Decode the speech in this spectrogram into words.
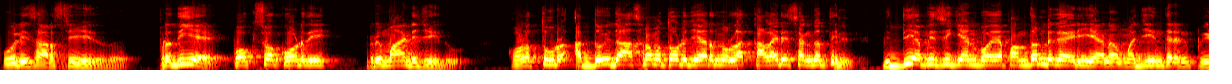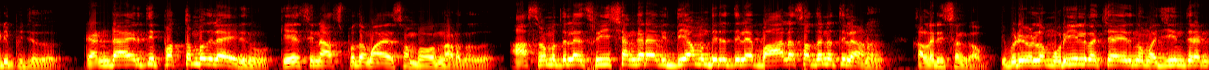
പോലീസ് അറസ്റ്റ് ചെയ്തത്. പ്രതിയെ പോക്സോ കോടതി റിമാൻഡ് ചെയ്തു. കൊളത്തൂർ അദ്വൈതാശ്രമത്തോട് ചേർന്നുള്ള കളരി സംഘത്തിൽ വിദ്യ അഭ്യസിക്കാൻ പോയ പന്ത്രണ്ടുകാരിയാണ് മജീന്ദ്രൻ പീഡിപ്പിച്ചത്. രണ്ടായിരത്തി പത്തൊമ്പതിലായിരുന്നു കേസിന് ആസ്പദമായ സംഭവം നടന്നത്. ആശ്രമത്തിലെ ശ്രീശങ്കര വിദ്യാമന്ദിരത്തിലെ ബാലസദനത്തിലാണ് കളരി സംഘം. ഇവിടെയുള്ള മുറിയിൽ വെച്ചായിരുന്നു മജീന്ദ്രൻ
